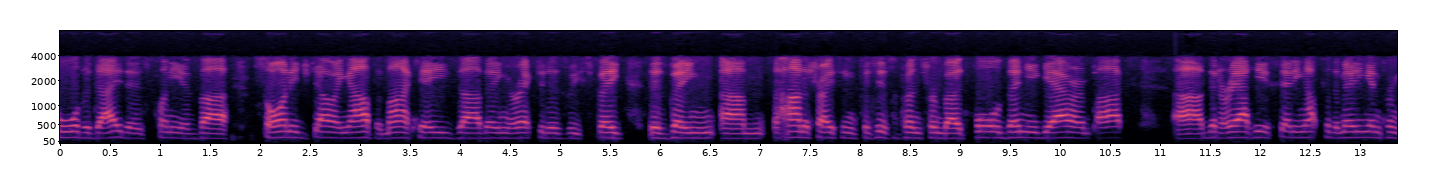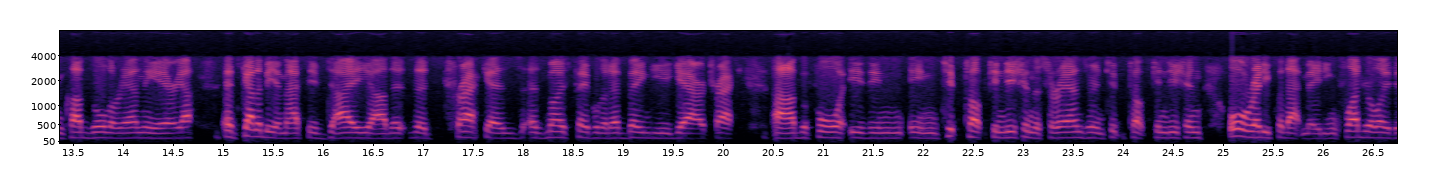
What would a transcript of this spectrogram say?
for the day. There's plenty of uh, signage going up, and marquees are being erected as we speak. There's been um, harness racing participants from both Ford, and Eugowra and Parkes uh, that are out here setting up for the meeting and from clubs all around the area. It's going to be a massive day. Uh, the, the track, as as most people that have been to Eugowra track uh, before, is in, in tip top condition. The surrounds are in tip top condition, all ready for that meeting. Flood relief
